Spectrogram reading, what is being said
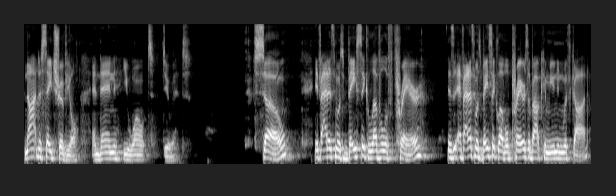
not to say trivial, and then you won't do it. So, if at its most basic level of prayer, if at its most basic level prayer is about communion with God,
